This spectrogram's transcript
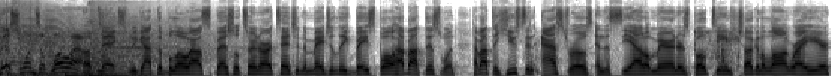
This one's a blowout. Up next, we got the blowout special. Turn our attention to Major League Baseball. How about this one? How about the Houston Astros and the Seattle Mariners? Both teams chugging along right here.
